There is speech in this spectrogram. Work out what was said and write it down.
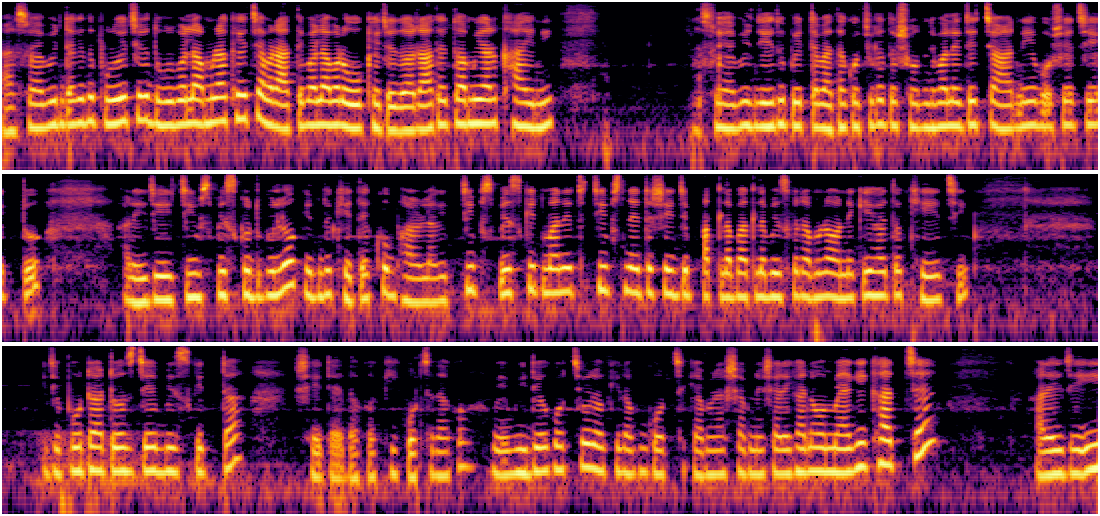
আর সয়াবিনটা কিন্তু পুরোই ছিল, দুপুরবেলা আমরা খেয়েছি, আবার রাতেরবেলা আবার ও খেয়েছে রাতে তো আমি আর খাইনি। সয়াবিন যেহেতু পেটটা ব্যথা করছিল, তো সন্ধেবেলায় যে চা নিয়ে বসেছি একটু, আর এই যে এই চিপস বিস্কুটগুলো কিন্তু খেতে খুব ভালো লাগে। চিপস বিস্কিট মানে চিপস না, এটা সেই যে পাতলা পাতলা বিস্কুট আমরা অনেকেই হয়তো খেয়েছি। এই যে পোটাটোস যে বিস্কিটটা, সেটাই দেখো কী করছে দেখো, আমি ভিডিও করছি বলে ও কীরকম করছে ক্যামেরার সামনে এসে এখানে ও ম্যাগি খাচ্ছে, আর এই যে ই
